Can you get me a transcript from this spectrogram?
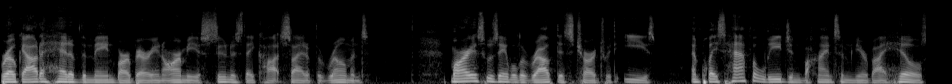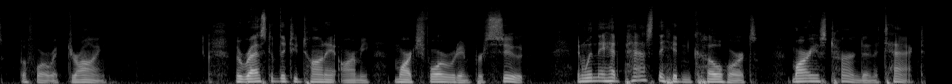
broke out ahead of the main barbarian army as soon as they caught sight of the Romans. Marius was able to rout this charge with ease and place half a legion behind some nearby hills before withdrawing. The rest of the Teutonic army marched forward in pursuit, and when they had passed the hidden cohorts, Marius turned and attacked.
